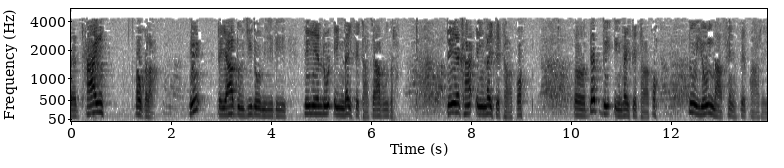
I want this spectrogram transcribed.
လထိုင်းဟုတ်ကလားဟင်တရားသူကြီးတို့မြည်သည်တရားလူအိမ်လိုက်စစ်တာကြားဘူးသလား တရားခံအိမ်လိုက်စစ်တာကောဟိုတက်ဒီအိမ်လိုက်စစ်တာကောသူယုံနာဆင့်စစ်ပါတယ်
